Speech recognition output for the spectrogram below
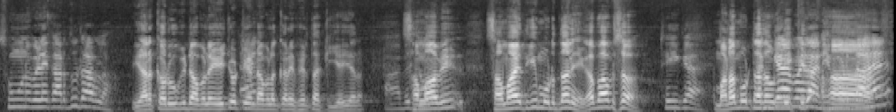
ਸੂਣ ਵੇਲੇ ਕਰ ਦੂ ਡਬਲਾ ਯਾਰ ਕਰੂਗੀ ਡਬਲ ਇਹ ਝੋਟੀਆਂ ਡਬਲ ਕਰੇ ਫਿਰ ਤਾਂ ਕੀ ਹੈ ਯਾਰ ਸਮਾਂ ਵੀ ਸਮਾਂ ਇਤਕੀ ਮੁੜਦਾ ਨਹੀਂ ਹੈਗਾ ਵਾਪਸ। ਠੀਕ ਹੈ। ਮਾੜਾ ਮੋਟਾ ਤਾਂ 19 ਲੰਘਿਆ ਦਾ ਹੋਇਆ ਨਹੀਂ ਮੁੜਦਾ ਹਾਂ। ਹੈ।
